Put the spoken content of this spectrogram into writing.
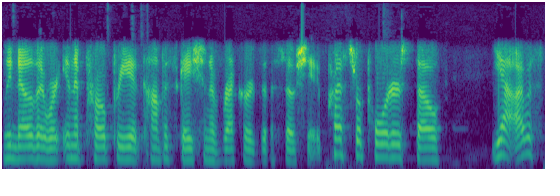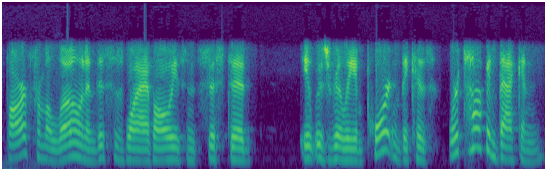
We know there were inappropriate confiscation of records of Associated Press reporters. So, yeah, I was far from alone. And this is why I've always insisted – it was really important because we're talking back in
